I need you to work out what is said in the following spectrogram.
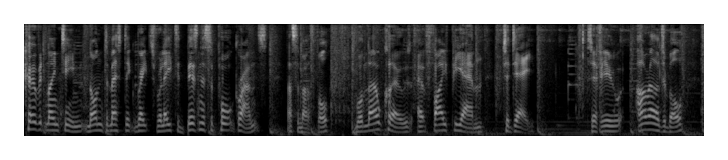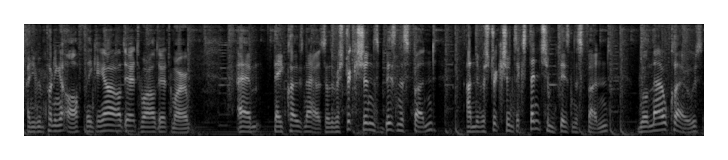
COVID 19 non domestic rates related business support grants, that's a mouthful, will now close at 5 pm today. So, if you are eligible and you've been putting it off, thinking, oh, I'll do it tomorrow, I'll do it tomorrow, um, they close now. So, the Restrictions Business Fund and the Restrictions Extension Business Fund will now close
